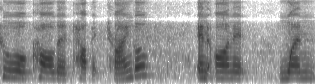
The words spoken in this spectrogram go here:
tool called a topic triangle, and on it, one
